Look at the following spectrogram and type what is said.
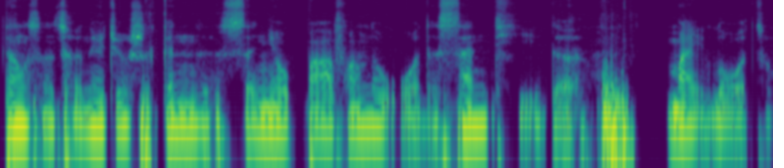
当时策略就是跟着神游八方的我的《三体》的脉络走。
